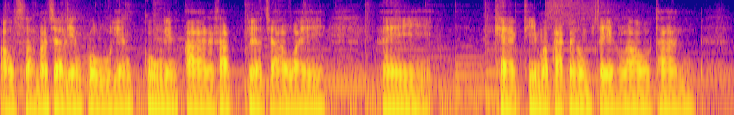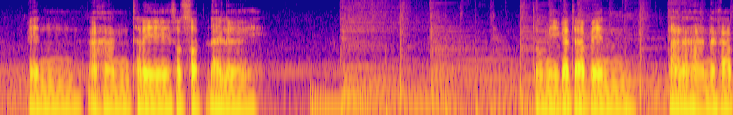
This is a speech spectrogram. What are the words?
เราสามารถจะเลี้ยงปูเลี้ยงกุ้งเลี้ยงปลานะครับ เพื่อจะเอาไว้ให้แขกที่มาพักในโฮมสเตย์ของเราทานเป็นอาหารทะเลสดๆได้เลย ตรงนี้ก็จะเป็นร้านอาหารนะครับ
